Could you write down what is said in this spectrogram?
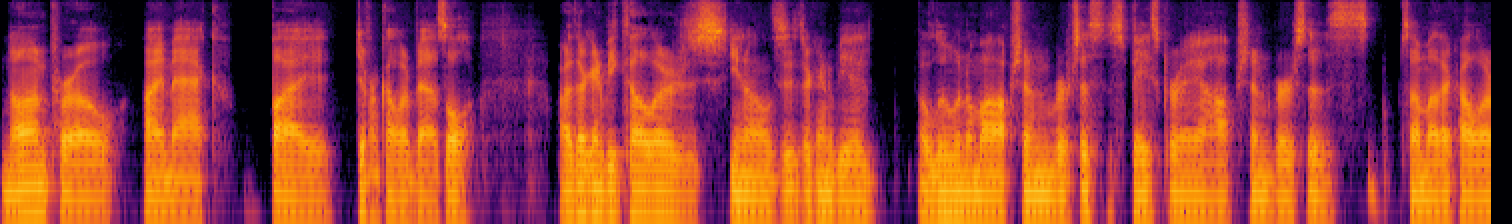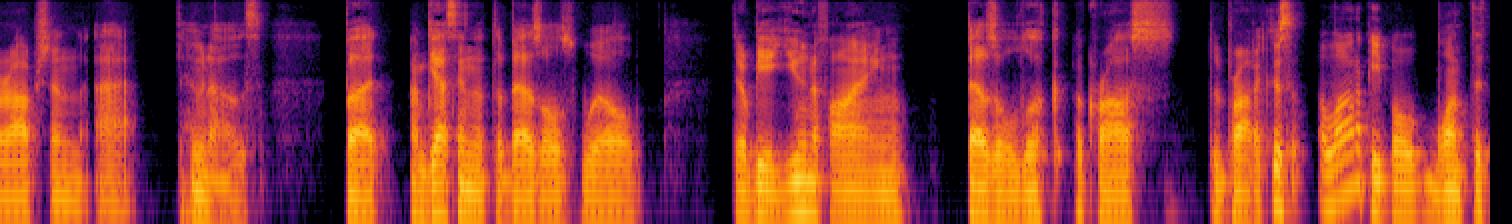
non-Pro iMac by different color bezel. Are there going to be colors? You know, is there going to be a aluminum option versus a space gray option versus some other color option? Uh, who knows? But I'm guessing that the bezels will there'll be a unifying bezel look across the product because a lot of people want the,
